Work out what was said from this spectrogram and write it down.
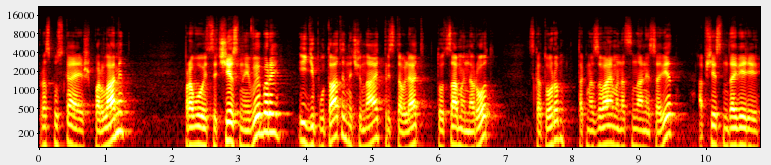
Распускаешь парламент, проводятся честные выборы, и депутаты начинают представлять тот самый народ, с которым так называемый Национальный совет общественного доверия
